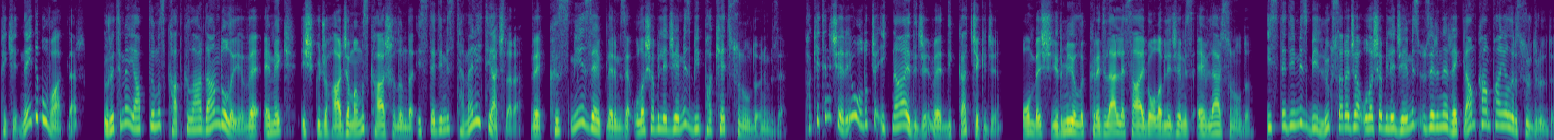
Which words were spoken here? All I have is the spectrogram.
Peki neydi bu vaatler? Üretime yaptığımız katkılardan dolayı ve emek, iş gücü harcamamız karşılığında istediğimiz temel ihtiyaçlara ve kısmi zevklerimize ulaşabileceğimiz bir paket sunuldu önümüze. Paketin içeriği oldukça ikna edici ve dikkat çekici. 15-20 yıllık kredilerle sahibi olabileceğimiz evler sunuldu. İstediğimiz bir lüks araca ulaşabileceğimiz üzerine reklam kampanyaları sürdürüldü.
